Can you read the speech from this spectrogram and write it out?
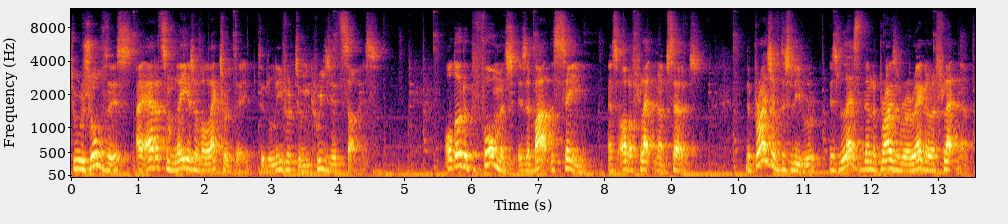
To resolve this, I added some layers of electro tape to the lever to increase its size. Although the performance is about the same as other flat knob setups, the price of this lever is less than the price of a regular flat knob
